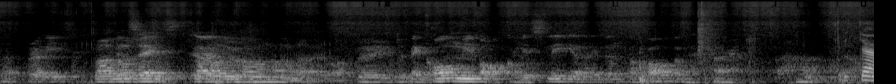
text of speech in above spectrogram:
tappar jag hit. För annars så har du handen där. va? För det är inte- Den kom ju bakom visserligen, men det är dumt att ha kabeln här. นี่จ้า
